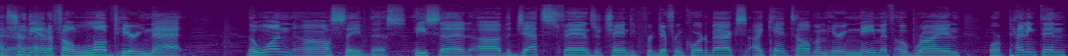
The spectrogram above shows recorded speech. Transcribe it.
I'm sure the. NFL loved hearing that. The one, uh, I'll save this. He said, uh, the Jets fans are chanting for different quarterbacks. I can't tell if I'm hearing Namath, O'Brien, or Pennington.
